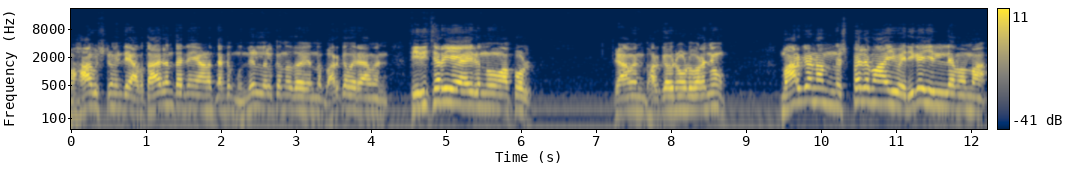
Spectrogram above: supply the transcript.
മഹാവിഷ്ണുവിന്റെ അവതാരം തന്നെയാണ് തന്റെ മുന്നിൽ നിൽക്കുന്നത് എന്ന് ഭാർഗവരാമൻ തിരിച്ചറിയായിരുന്നു അപ്പോൾ. രാമൻ ഭാർഗവനോട് പറഞ്ഞു മാർഗണം നിഷ്ഫലമായി വരികയില്ല മമ്മ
